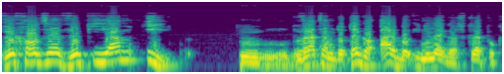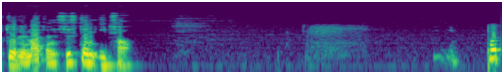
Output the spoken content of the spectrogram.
wychodzę, wypijam i Mm, wracam do tego albo innego sklepu, który ma ten system i co? Pod,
